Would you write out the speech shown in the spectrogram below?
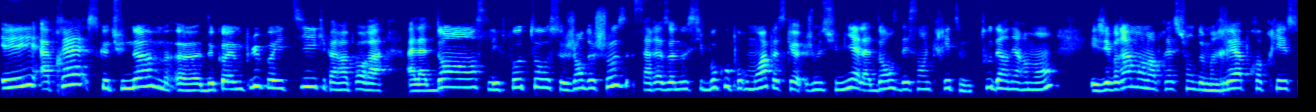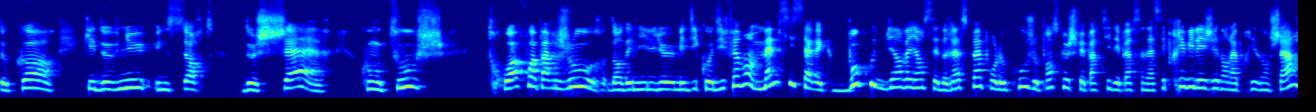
Et après, ce que tu nommes euh, de quand même plus poétique par rapport à, la danse, les photos, ce genre de choses, ça résonne aussi beaucoup pour moi parce que je me suis mis à la danse des cinq rythmes tout dernièrement et j'ai vraiment l'impression de me réapproprier ce corps qui est devenu une sorte de chair qu'on touche, trois fois par jour dans des milieux médicaux différents, même si c'est avec beaucoup de bienveillance et de respect pour le coup, je pense que je fais partie des personnes assez privilégiées dans la prise en charge,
